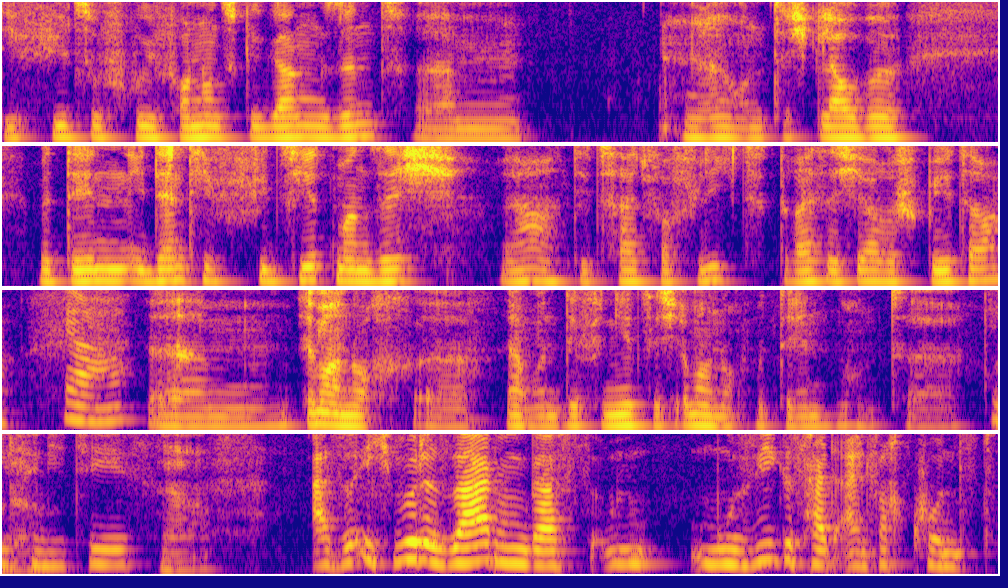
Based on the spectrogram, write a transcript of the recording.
die viel zu früh von uns gegangen sind. Ähm, ja, und ich glaube, mit denen identifiziert man sich, ja, die Zeit verfliegt, 30 Jahre später. Ja. Ähm, immer noch, äh, ja, man definiert sich immer noch mit denen und äh, Definitiv. Oder, ja. Also ich würde sagen, dass Musik ist halt einfach Kunst.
